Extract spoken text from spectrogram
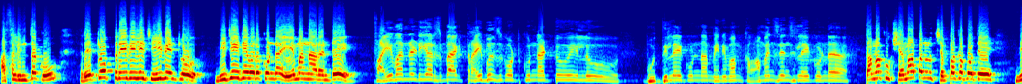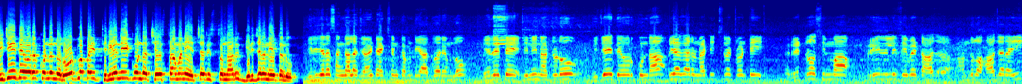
అసలు ఇంతకు రెట్రో ప్రీ రిలీజ్ ఈవెంట్లో విజయ్ దేవరకొండ ఏమన్నారంటే five hundred years back tribals కొట్టుకున్నట్టు వీళ్ళు బుద్ధి లేకుండా మినిమం కామన్ సెన్స్ లేకుండా తమకు క్షమాపణలు చెప్పకపోతే విజయ్ దేవరకొండను రోడ్లపై తిరగనీయకుండా చేస్తామని హెచ్చరిస్తున్నారు గిరిజన నేతలు. గిరిజన సంఘాల జాయింట్ యాక్షన్ కమిటీ ఆధ్వర్యంలో ఏదైతే సినీ నటుడు విజయ్ దేవరకొండ గారు నటించినటువంటి retro cinema pre release event అందులో హాజరయ్యి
